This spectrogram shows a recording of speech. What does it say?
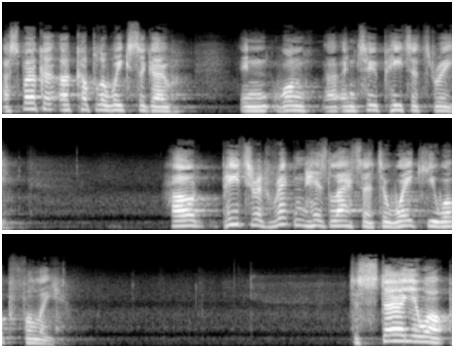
I spoke a, a couple of weeks ago in, one, uh, in 2 Peter 3 how Peter had written his letter to wake you up fully, to stir you up.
